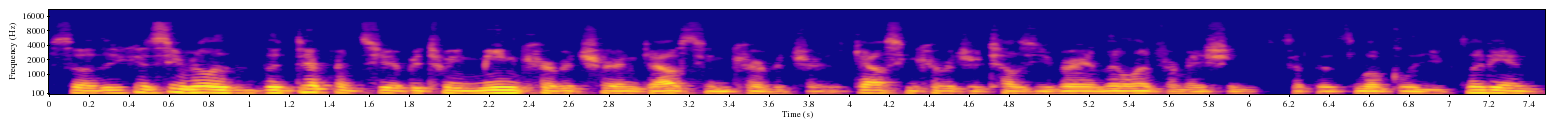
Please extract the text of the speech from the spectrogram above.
So you can see really the difference here between mean curvature and Gaussian curvature. Gaussian curvature tells you very little information except that it's locally Euclidean.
